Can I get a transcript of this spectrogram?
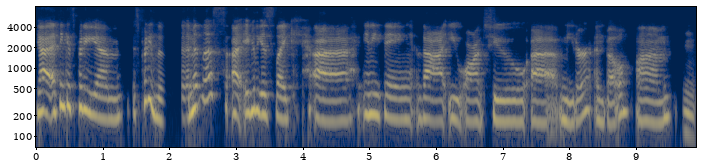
Yeah, I think it's pretty um, it's pretty limitless. Uh, it really is like uh, anything that you want to uh, meter and bill. Um, mm.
